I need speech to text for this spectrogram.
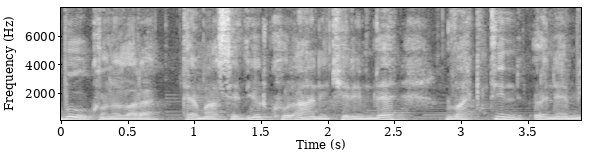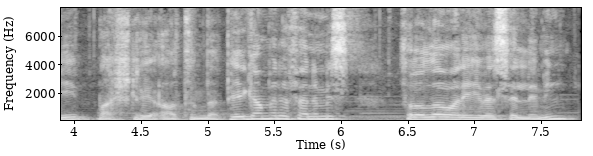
bu konulara temas ediyor. Kur'an-ı Kerim'de vaktin önemi başlığı altında. Peygamber Efendimiz sallallahu aleyhi ve sellemin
